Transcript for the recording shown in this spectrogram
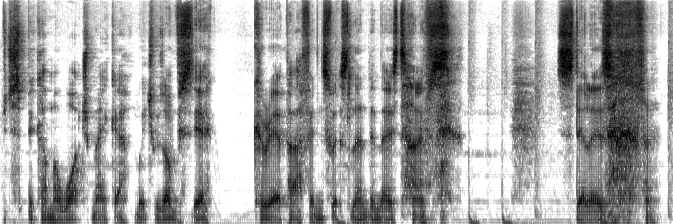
just become a watchmaker, which was obviously a career path in Switzerland in those times. Still is.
